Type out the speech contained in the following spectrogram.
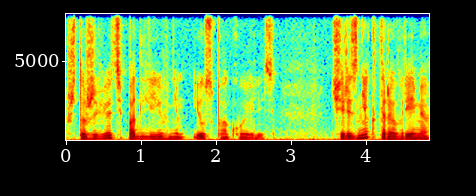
что живете под ливнем и успокоились. Через некоторое время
